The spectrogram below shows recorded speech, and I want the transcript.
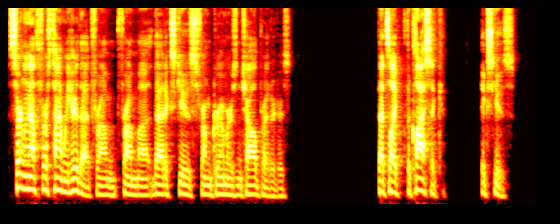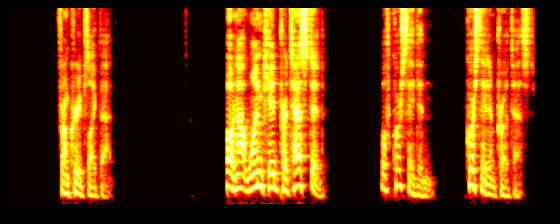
certainly not the first time we hear that from from uh, that excuse from groomers and child predators. That's like the classic excuse from creeps like that. Oh, not one kid protested. Well, of course they didn't. Of course they didn't protest.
